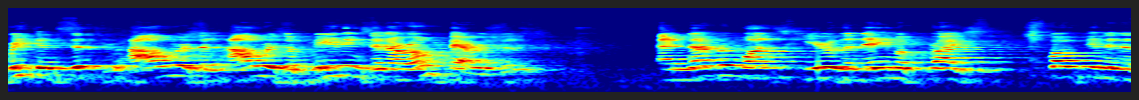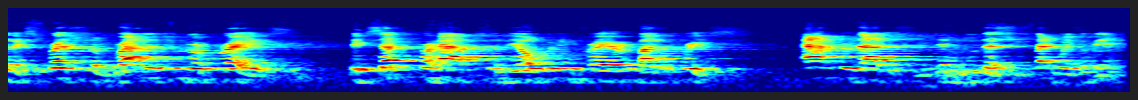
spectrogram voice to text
We can sit through hours and hours of meetings in our own parishes and never once hear the name of Christ spoken in an expression of gratitude or praise, except perhaps in the opening prayer by the priest. After that, if you didn't do this, you spent of me.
